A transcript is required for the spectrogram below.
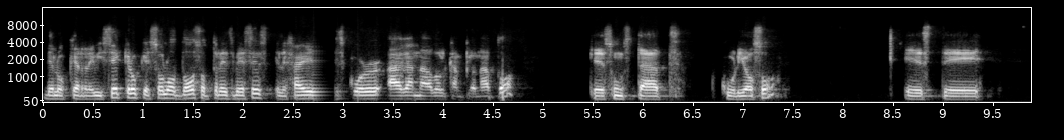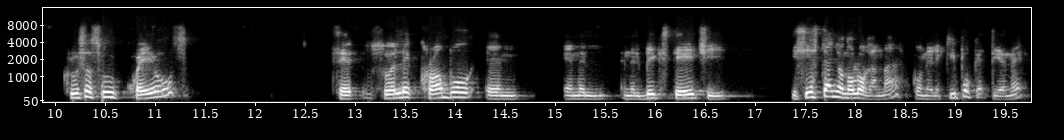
de lo que revisé, creo que solo dos o tres veces el highest scorer ha ganado el campeonato, que es un stat curioso. Este, Cruz Azul Quails se suele crumble en, en, el, en el big stage y, y si este año no lo gana con el equipo que tiene,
